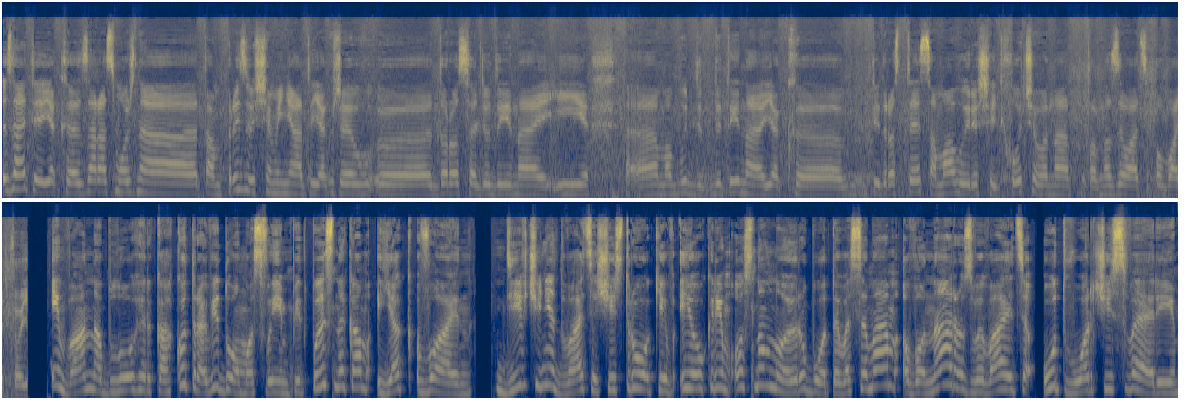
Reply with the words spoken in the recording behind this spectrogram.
Знаєте, як зараз можна там прізвище міняти, як вже е, доросла людина, і, е, мабуть, дитина як е, підросте, сама вирішить, хоче вона там називатися по батькові. Іванна блогерка, котра відома своїм підписникам як Вайн. Дівчині 26 років, і окрім основної роботи в СММ, вона розвивається у творчій сфері.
